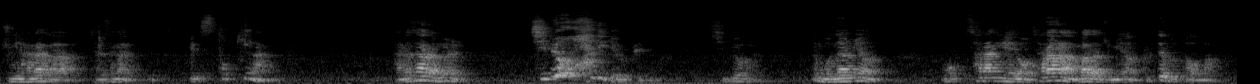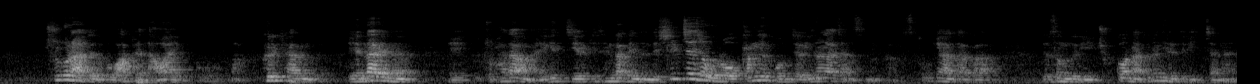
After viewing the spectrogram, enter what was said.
중에 하나가 제 생각에 스토킹하는 다른 사람을 집요하게 괴롭히는 거예요. 집요하게. 뭐냐면 뭐 사랑해요. 사랑을 안 받아주면 그때부터 막 출근할 때도 그 앞에 나와 있고 막 그렇게 하는 거예요. 옛날에는 좀 하다가 말겠지 이렇게 생각했는데 실제적으로 강력 범죄가 일어나지 않습니까? 스토킹하다가 여성들이 죽거나 그런 일들이 있잖아요.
